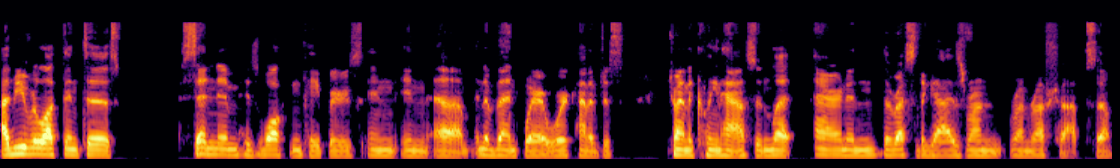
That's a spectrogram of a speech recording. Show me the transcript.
I'd be reluctant to send him his walking papers in in um, an event where we're kind of just trying to clean house and let Aaron and the rest of the guys run run rough shop. So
